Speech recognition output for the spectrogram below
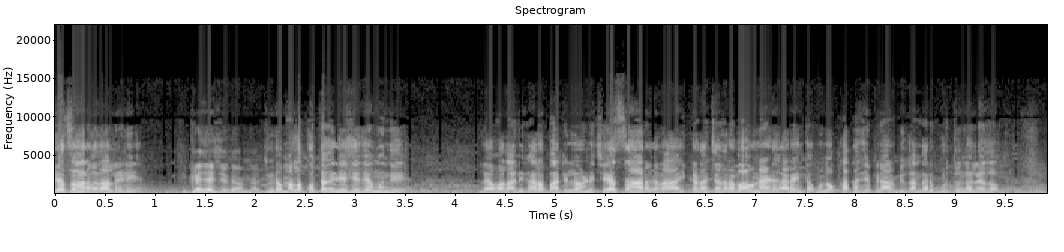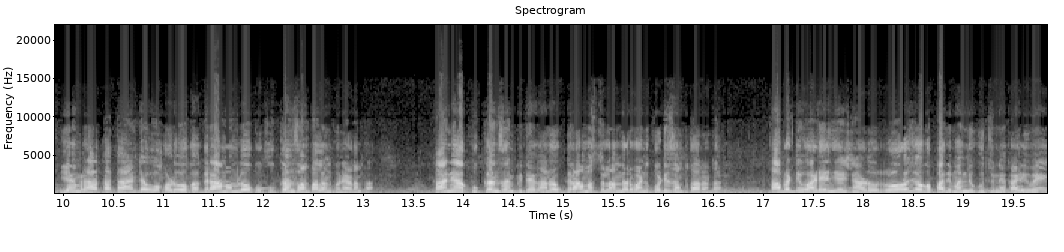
చేస్తున్నారు కదా ఆల్రెడీ. ఇంకేం చేసేది ఇంకా మళ్ళీ కొత్తగా చేసేది ఏముంది? లే వాళ్ళ అధికార పార్టీలో ఉండి చేస్తున్నారు కదా ఇక్కడ చంద్రబాబు నాయుడు గారు ఇంతకుముందు ఒక కథ చెప్పినారు మీకు అందరికి గుర్తుందో లేదో. ఏం రా కథ అంటే ఒకడు ఒక గ్రామంలో ఒక కుక్కను చంపాలనుకున్నాడంట. కానీ ఆ కుక్కను చంపితే కానీ గ్రామస్తులందరూ వాడిని కొట్టి చంపుతారంట. కాబట్టి వాడు ఏం చేసినాడు? రోజు ఒక పది మంది కూర్చునే కాడికి పోయి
